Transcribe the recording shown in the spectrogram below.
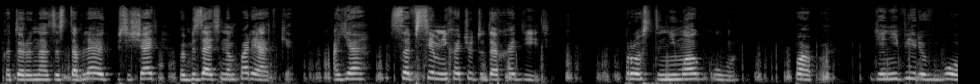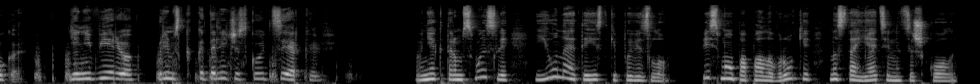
которую нас заставляют посещать в обязательном порядке, а я совсем не хочу туда ходить. Просто не могу. Папа, я не верю в Бога. Я не верю в римско-католическую церковь. В некотором смысле юной атеистке повезло. Письмо попало в руки настоятельницы школы,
